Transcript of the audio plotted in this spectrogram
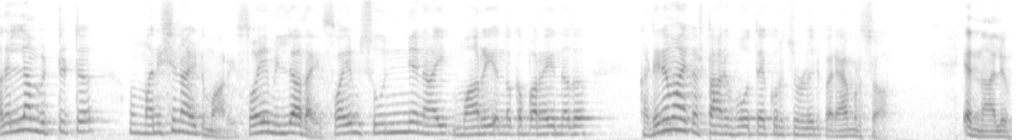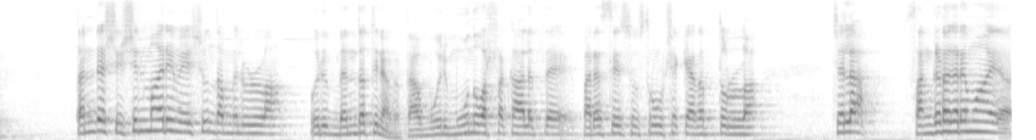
അതെല്ലാം വിട്ടിട്ട് മനുഷ്യനായിട്ട് മാറി സ്വയം ഇല്ലാതായി സ്വയം ശൂന്യനായി മാറി എന്നൊക്കെ പറയുന്നത് കഠിനമായ കഷ്ടാനുഭവത്തെക്കുറിച്ചുള്ളൊരു പരാമർശമാണ്. എന്നാലും തന്റെ ശിഷ്യന്മാരും യേശുവും തമ്മിലുള്ള ഒരു ബന്ധത്തിനകത്ത് ആ ഒരു മൂന്ന് വർഷക്കാലത്തെ പരസ്യ ശുശ്രൂഷയ്ക്കകത്തുള്ള ചില സങ്കടകരമായ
